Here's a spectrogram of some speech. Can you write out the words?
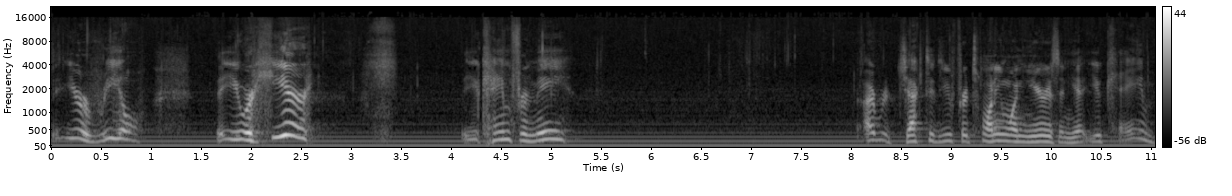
that you're real that you were here, that you came for me. I rejected you for 21 years, and yet you came.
